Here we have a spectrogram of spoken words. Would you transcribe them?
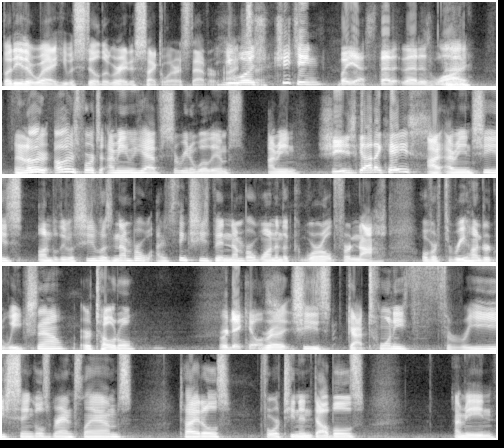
But either way, he was still the greatest cyclist ever. He I'd was say. cheating, but yes, that that is why. And, and other other sports, I mean, we have Serena Williams. I mean, she's got a case. I, I mean, she's unbelievable. She was number. I think she's been number one in the world for not over 300 weeks now, or total. Ridiculous. Re- She's got 23 singles Grand Slams titles, 14 in doubles. I mean,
